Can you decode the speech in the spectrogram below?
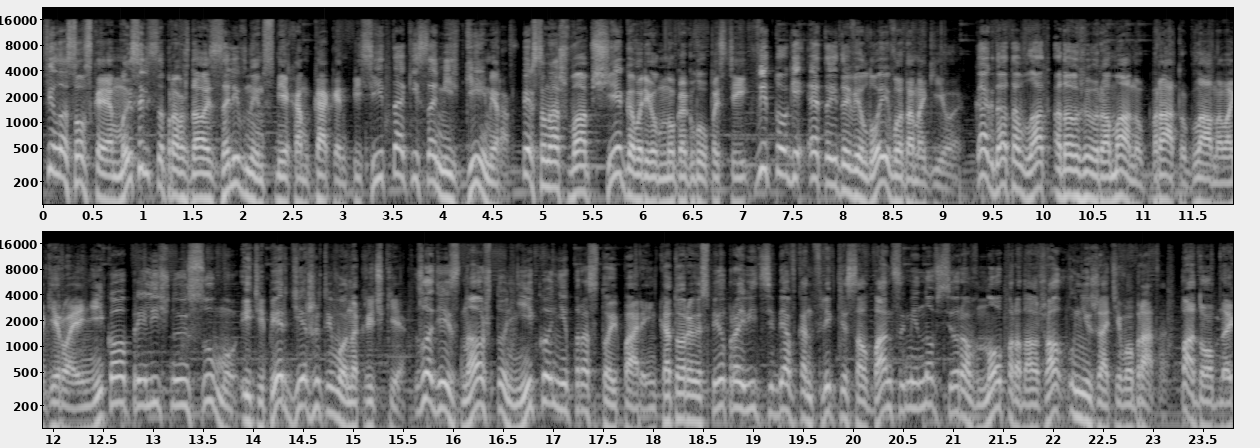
Философская мысль сопровождалась заливным смехом как NPC, так и самих геймеров. Персонаж вообще говорил много глупостей, в итоге это и довело его до могилы. Когда-то Влад одолжил Роману, брату главного героя Нико, приличную сумму и теперь держит его на крючке. Злодей знал, что Нико непростой парень, который успел проявить себя в конфликте с албанцами, но все равно продолжал унижать его брата. Подобной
